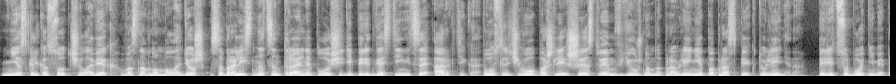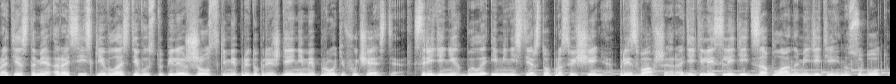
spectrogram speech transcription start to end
Несколько сот человек, в основном молодежь, собрались на центральной площади перед гостиницей «Арктика», после чего пошли шествием в южном направлении по проспекту Ленина. Перед субботними протестами российские власти выступили жесткими предупреждениями против участия. Среди них было и Министерство просвещения, призвавшее родителей следить за планами детей на субботу.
